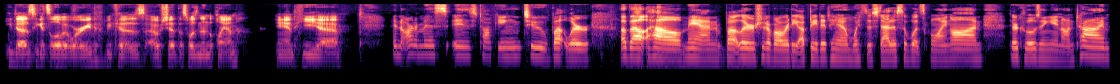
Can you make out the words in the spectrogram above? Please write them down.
he does. He gets a little bit worried because oh shit, this wasn't in the plan, and he uh, And Artemis is talking to Butler about how, man, Butler should have already updated him with the status of what's going on. They're closing in on time,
